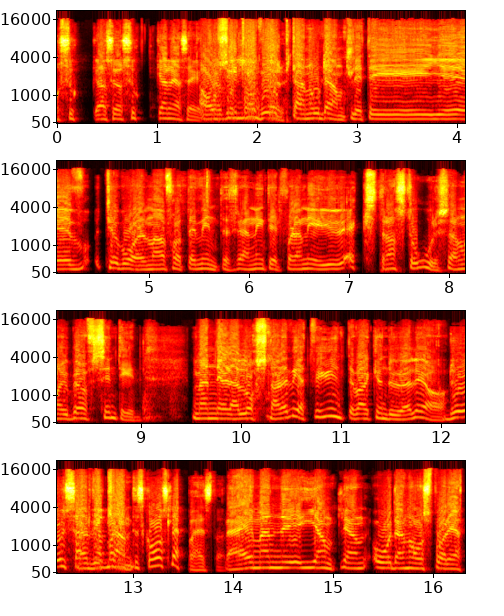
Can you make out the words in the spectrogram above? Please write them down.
Och sucka, alltså jag suckar när jag säger det. Ja, och så tar vi upp den ordentligt i, till våren. har fått en vinterträning till, för den är ju extra stor, så den har ju behövt sin tid. Men när den lossnar, det vet vi ju inte, varken du eller jag. Du har ju sagt att man kan- inte ska släppa hästar. Nej, men egentligen, och den har spår 1.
